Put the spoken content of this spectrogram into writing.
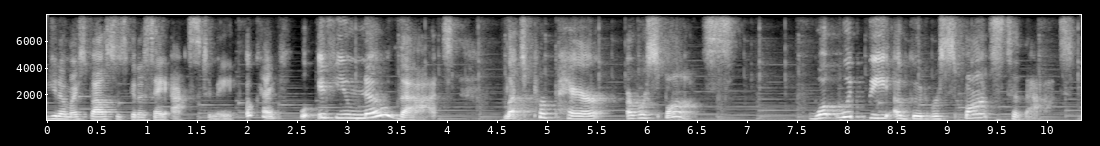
You know, my spouse is going to say X to me. Okay, well, if you know that, let's prepare a response. What would be a good response to that?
